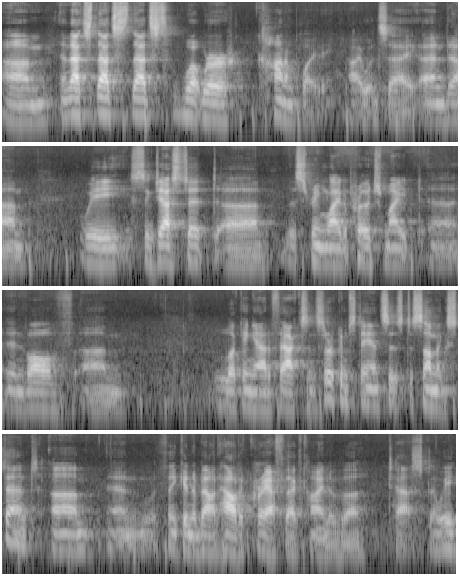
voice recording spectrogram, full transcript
um, and that's, that's, that's what we're contemplating, I would say. And um, we suggested uh, the streamlined approach might uh, involve um, looking at facts and circumstances to some extent um, and thinking about how to craft that kind of a test. And we,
